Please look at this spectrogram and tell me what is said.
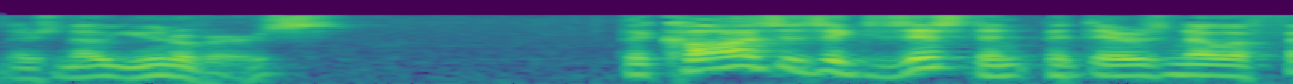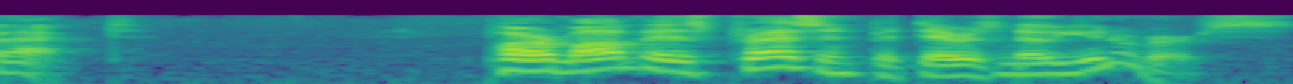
there's no universe, the cause is existent, but there is no effect. Paramatma is present, but there is no universe.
